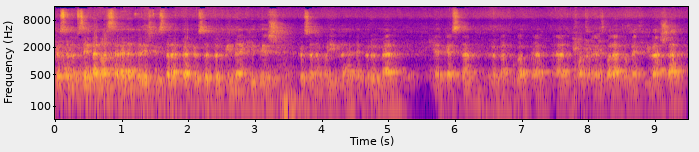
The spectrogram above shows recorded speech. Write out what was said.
Köszönöm szépen, nagy szeretettel és tisztelettel köszöntök mindenkit, és köszönöm, hogy itt lehetek, örömmel érkeztem, örömmel fogadtam el Patronesz barátom meghívását,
